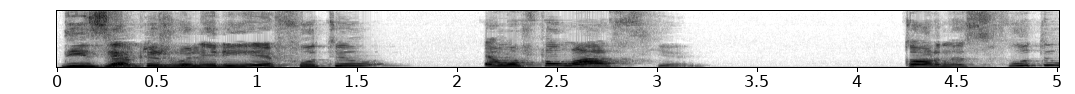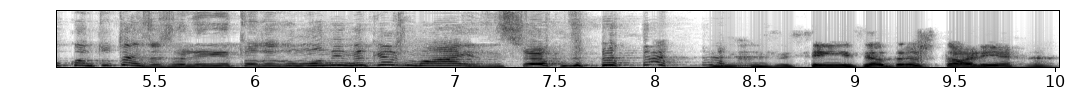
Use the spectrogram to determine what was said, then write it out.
dizer Sabes que a joalharia é fútil é uma falácia. Torna-se fútil quando tu tens a joalharia toda do mundo e ainda queres mais. Isso já... Sim, isso é outra história.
